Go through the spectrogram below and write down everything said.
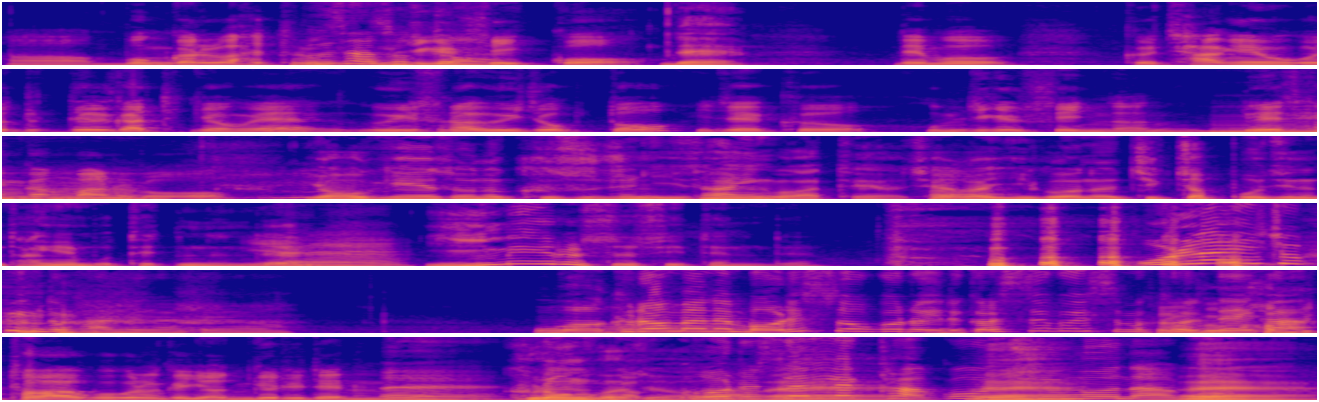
어, 뭔가를 하여튼 의사소통. 움직일 수 있고 네. 근데 뭐 그 장애우들 같은 경우에 의수나 의족도 이제 그 움직일 수 있는 뇌 음. 생각만으로 여기에서는 그 수준 이상인 것 같아요. 제가 어. 이거는 직접 보지는 당연히 못했는데 예. 네. 이메일을 쓸 수 있다는데요. 온라인 쇼핑도 가능하대요. 와, 그러면은 어. 머릿속으로 이걸 쓰고 있으면 그걸 그 내가 컴퓨터하고 그러니까 연결이 되는 네. 그런 거죠. 그거를 네. select하고 네. 주문하고 네.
